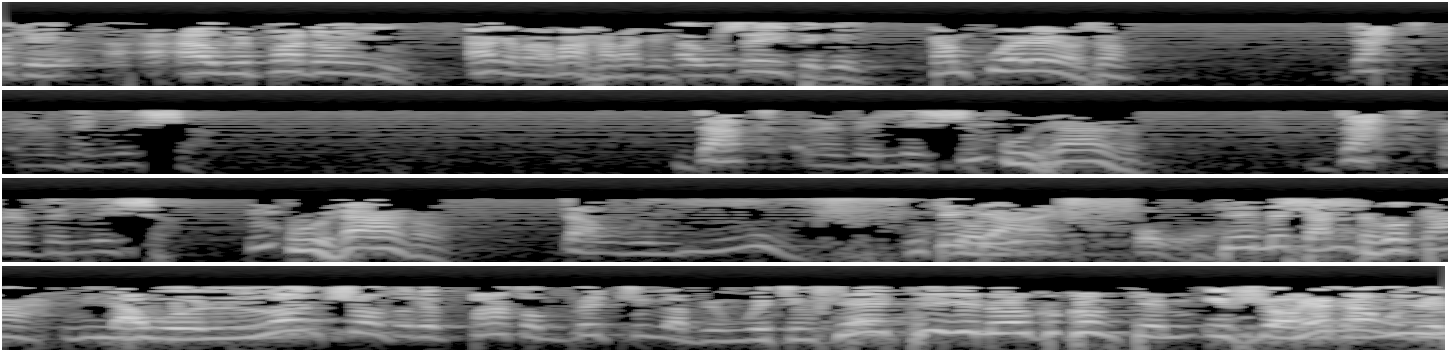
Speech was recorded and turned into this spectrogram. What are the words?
Okay, I, I will pardon you. aga m agbaghara gị I will say it again. ka m kwuere ya That revelation. That revelation. That revelation that will move your life forward. ga-eme ka ndụ gị gaa That will launch you onto the path of breakthrough you have been waiting for. ga-eti gị n'ogugo nke m If your amen will be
